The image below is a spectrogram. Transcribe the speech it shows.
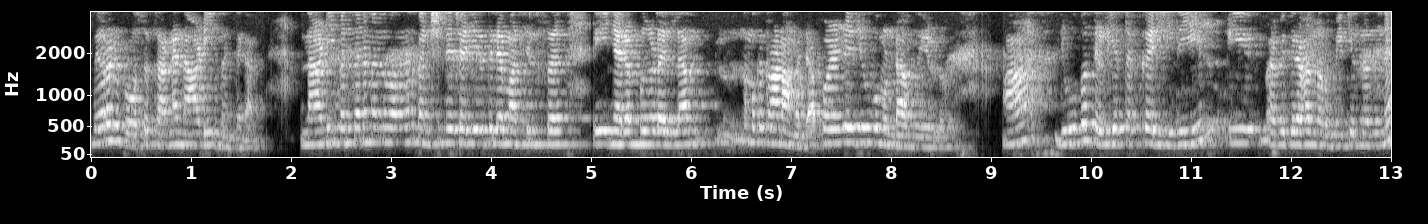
വേറൊരു പ്രോസസ്സാണ് നാഡീബന്ധനം. നാഡീബന്ധനം എന്ന് പറഞ്ഞാൽ മനുഷ്യന്റെ ശരീരത്തിലെ മസിൽസ് ഈ ഞരമ്പുകളെല്ലാം നമുക്ക് കാണാമല്ലോ അപ്പോഴേ രൂപമുണ്ടാവുകയുള്ളൂ. ആ രൂപം തെളിയത്തക്ക രീതിയിൽ ഈ വിഗ്രഹം നിർമ്മിക്കുന്നതിന്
